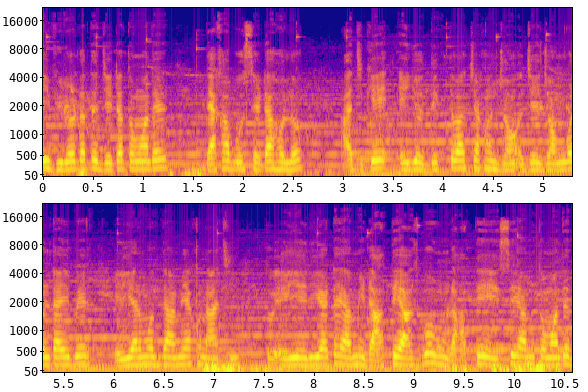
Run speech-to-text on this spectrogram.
এই ভিডিওটাতে যেটা তোমাদের দেখাবো সেটা হলো, আজকে এই যে দেখতে পাচ্ছ এখন যে জঙ্গল টাইপের এরিয়ার মধ্যে আমি এখন আছি। তো এই এরিয়াটায় আমি রাতে আসব এবং রাতে এসে আমি তোমাদের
